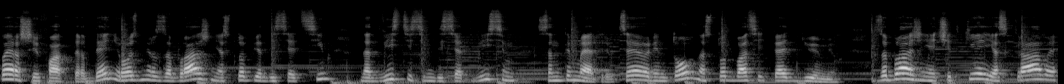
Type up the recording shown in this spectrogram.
Перший фактор день розмір зображення 157 на 278 см. Це орієнтовно 125 дюймів. Зображення чітке, яскраве,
